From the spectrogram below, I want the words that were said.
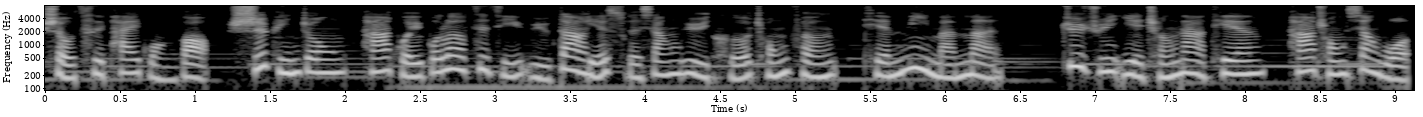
首次拍广告。视频中，他回顾了自己与大 S 的相遇和重逢，甜蜜满满。 具俊晔称那天他冲向我、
